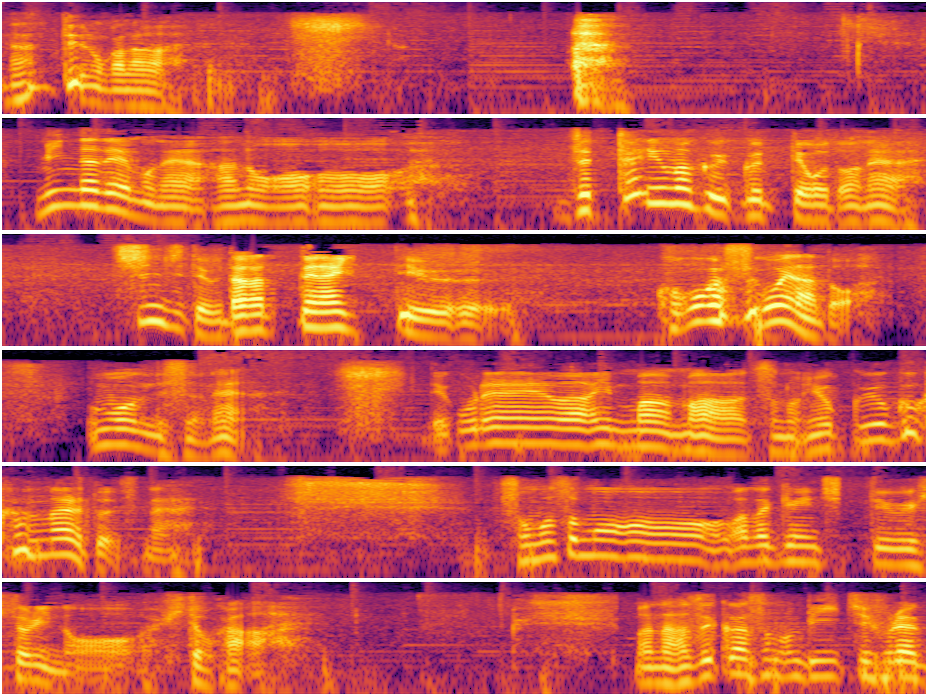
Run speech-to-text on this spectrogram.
なんていうのかな、みんなでもね、あの絶対にうまくいくってことをね、信じて疑ってないっていう、ここがすごいなと思うんですよね。で、これは今、まあ、その、よくよく考えるとですね、そもそも和田健一っていう一人の人が、まあ、なぜかそのビーチフラッ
